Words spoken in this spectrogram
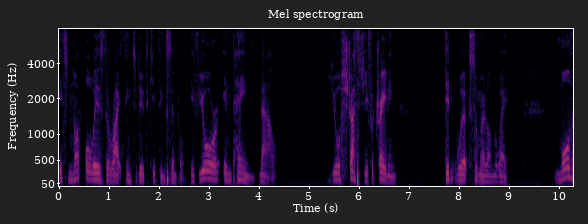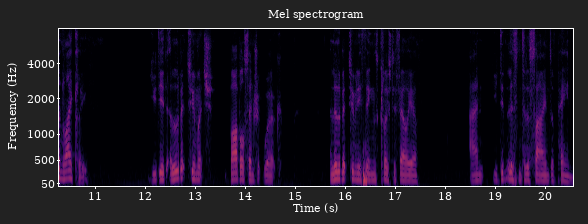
it's not always the right thing to do to keep things simple. If you're in pain now, your strategy for training didn't work somewhere along the way. More than likely, you did a little bit too much barbell centric work, a little bit too many things close to failure, and you didn't listen to the signs of pain,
